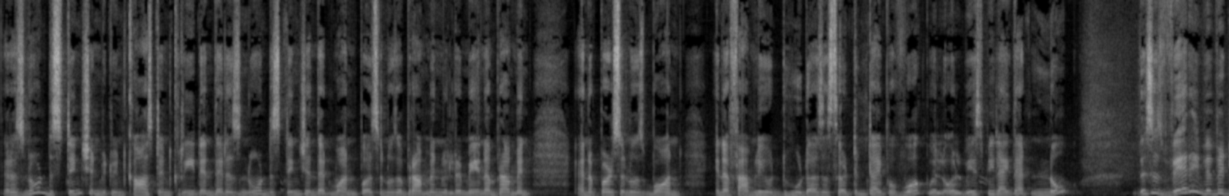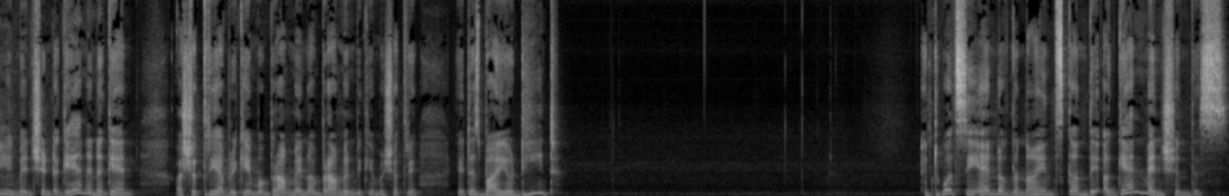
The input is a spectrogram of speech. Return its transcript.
There is no distinction between caste and creed, and there is no distinction that one person who's a Brahmin will remain a Brahmin, and a person who's born in a family who, who does a certain type of work will always be like that. No. This is very vividly mentioned again and again. A Kshatriya became a Brahmin, a Brahmin became a Kshatriya. It is by your deed. And towards the end of the ninth skand, they again mention this.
